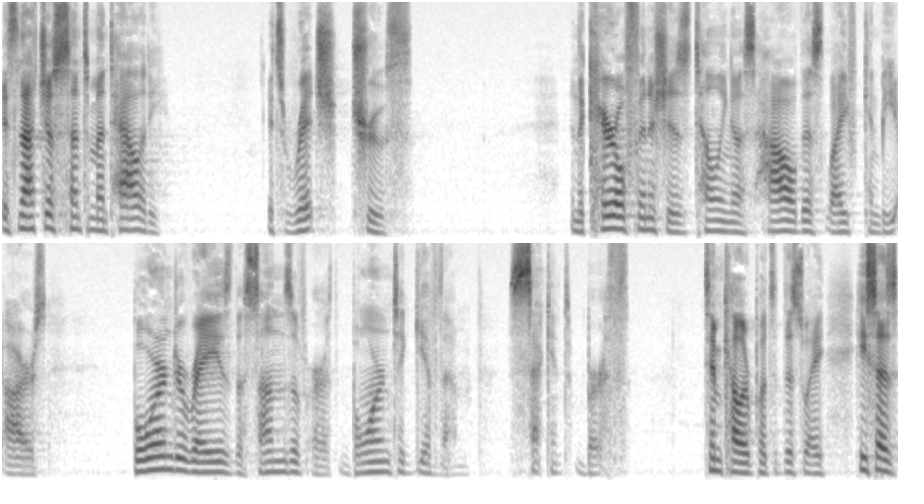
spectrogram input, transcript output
it's not just sentimentality, it's rich truth. And the carol finishes telling us how this life can be ours. Born to raise the sons of earth, born to give them second birth. Tim Keller puts it this way He says,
